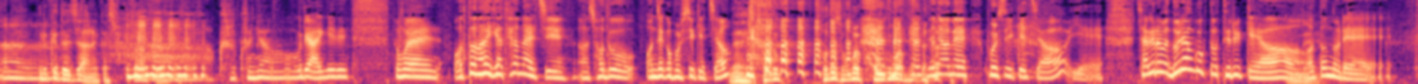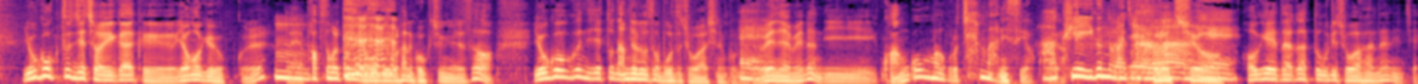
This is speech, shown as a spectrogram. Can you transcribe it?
음. 그렇게 되지 않을까 싶기도 하고. 아, 그렇군요. 우리 아기들 정말 어떤 아이가 태어날지 어, 저도 언젠가 볼 수 있겠죠. 네, 저도 저도 정말 궁금합니다. 내년에 볼 수 있겠죠. 예. 자, 그러면 노래 한곡또 들을게요. 네. 어떤 노래? 요 곡도 이제 저희가 그 영어 교육을 음. 네, 팝송을 통해 영어 교육을 하는 곡 중에서 요 곡은 이제 또 남녀노소 모두 좋아하시는 곡이에요. 네. 왜냐면은 이 광고 음악으로 참 많이 쓰였고요. 아 귀에 익은 노래죠. 그렇죠. 예. 거기에다가 또 우리 좋아하는 이제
